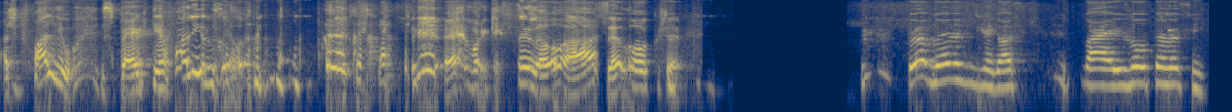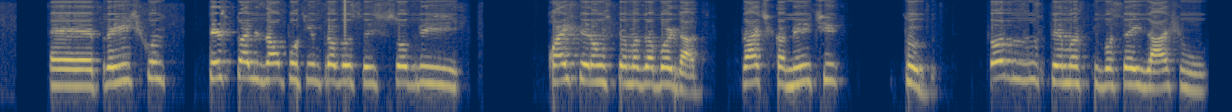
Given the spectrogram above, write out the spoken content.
acho que faliu. Espero que tenha falido. é, porque senão, ah, você é louco, chefe. Problemas de negócio. Mas voltando assim, é, pra gente contextualizar um pouquinho para vocês sobre quais serão os temas abordados? Praticamente tudo. Todos os temas que vocês acham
